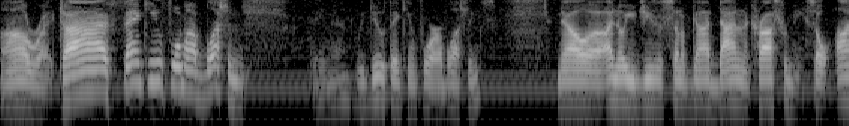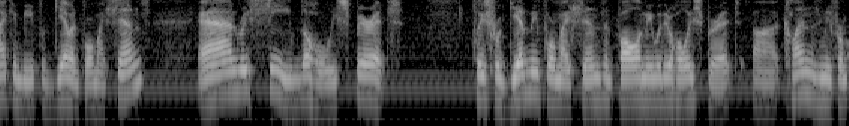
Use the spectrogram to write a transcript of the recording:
All right. I thank you for my blessings. We do thank Him for our blessings. Now, uh, I know you, Jesus, Son of God, died on the cross for me, so I can be forgiven for my sins and receive the Holy Spirit. Please forgive me for my sins and follow me with your Holy Spirit. Uh, cleanse me from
